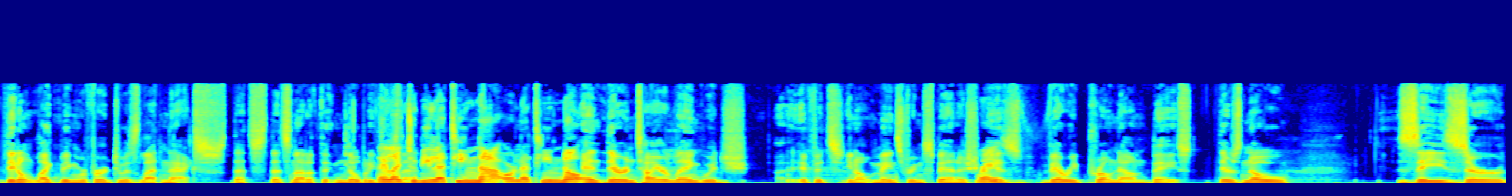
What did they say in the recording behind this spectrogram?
They don't like being referred to as Latinx. That's that's not a thing. Nobody They like that. to be Latina or Latino. and their entire language, if it's you know mainstream Spanish, Right. is very pronoun based. There's no they, zer,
